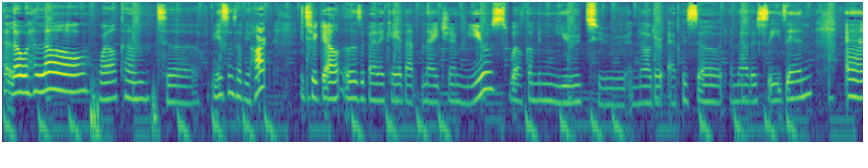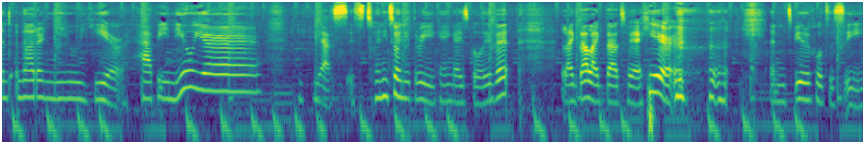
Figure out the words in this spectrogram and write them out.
Hello, hello. Welcome to Musings of Your Heart. It's your girl Elizabeth K. That Niger Muse, welcoming you to another episode, another season, and another new year. Happy New Year! Yes, it's 2023. Can you guys believe it? Like that, like that. We're here. and it's beautiful to see.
